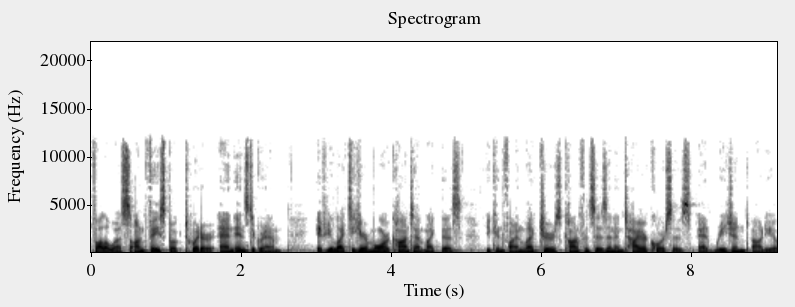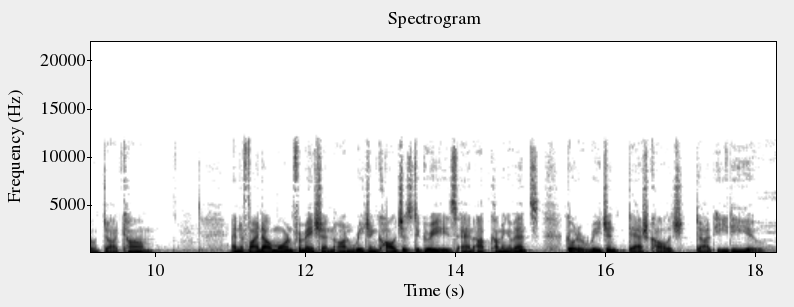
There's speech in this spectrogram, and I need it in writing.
Follow us on Facebook, Twitter, and Instagram. If you'd like to hear more content like this, you can find lectures, conferences, and entire courses at regentaudio.com. And to find out more information on Regent College's degrees and upcoming events, go to regent-college.edu.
